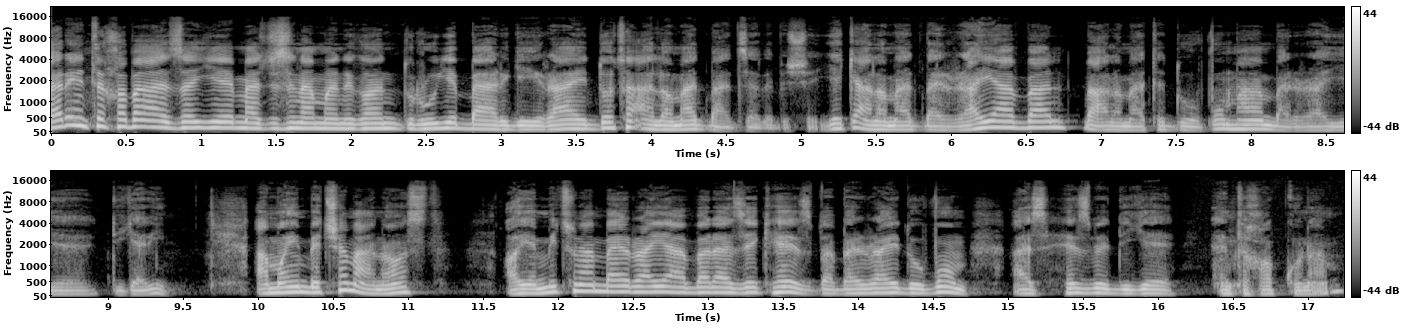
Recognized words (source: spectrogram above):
برای انتخاب اعضای مجلس نمایندگان روی برگه رأی دو تا علامت بد زده بشه یک علامت برای رأی اول و علامت دوم هم برای رأی دیگری اما این به چه معناست آیا میتونم برای رأی اول از یک حزب و برای رأی دوم از حزب دیگه انتخاب کنم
